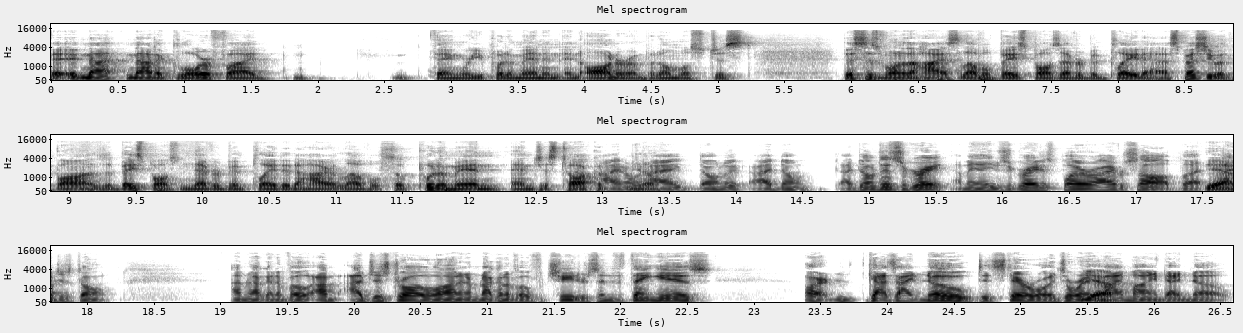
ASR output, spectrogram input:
it, not not a glorified thing where you put them in and, and honor them, but almost just this is one of the highest level baseball's ever been played at, especially with Bonds. The baseball's never been played at a higher level, so put them in and just talk. I don't. you know, I don't. I don't. I don't disagree. I mean, he was the greatest player I ever saw, but Yeah. I just don't. I'm not going to vote. I'm, I just draw the line, and I'm not going to vote for cheaters. And the thing is, or guys I know did steroids, or in Yeah. my mind I know.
